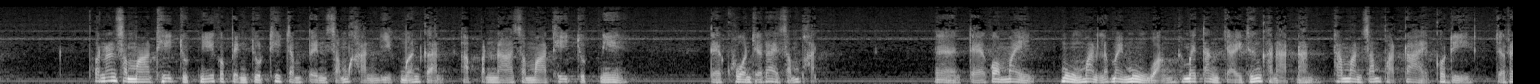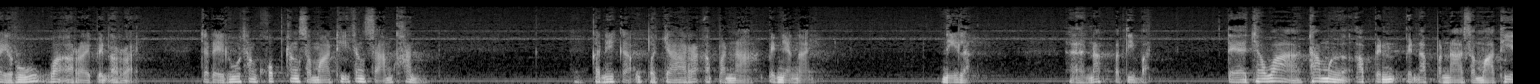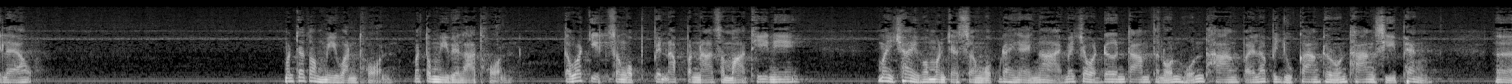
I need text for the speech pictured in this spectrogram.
เพราะนั้นสมาธิจุดนี้ก็เป็นจุดที่จำเป็นสำคัญอีกเหมือนกัน อัปปนาสมาธิจุดนี้ แต่ควรจะได้สัมผัสแต่ก็ไม่ มุ่งมั่นและไม่มุ่งหวังไม่ตั้งใจถึงขนาดนั้น ถ้ามันสัมผัสได้ก็ดี จะได้รู้ว่าอะไรเป็นอะไร จะได้รู้ทั้งครบทั้งสมาธิทั้งสามขั้นกนิกะอุปจาระอัปปนาเป็นยังไง นี่แหละนักปฏิบัติ แต่ชาว่าถ้าเมื่ออัปเป็นเป็นอัปปนาสมาธิแล้ว มันจะต้องมีวันถอน มันต้องมีเวลาถอน แต่ว่าจิตสงบเป็นอัปปนาสมาธินี้ ไม่ใช่ว่ามันจะสงบได้ง่ายๆ ไม่ใช่ว่าเดินตามถนนหนทางไปแล้วไปอยู่กลางถนนทางสีแพ่ง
